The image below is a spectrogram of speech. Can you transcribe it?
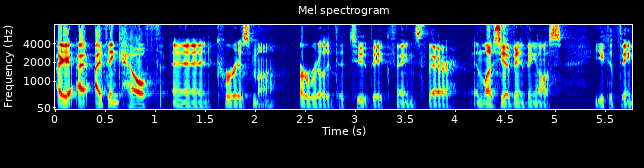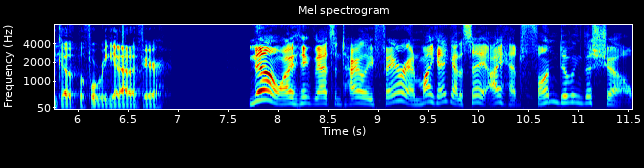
I, I, think health and charisma are really the two big things there, unless you have anything else you could think of before we get out of here. No, I think that's entirely fair. And Mike, I gotta say, I had fun doing this show.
